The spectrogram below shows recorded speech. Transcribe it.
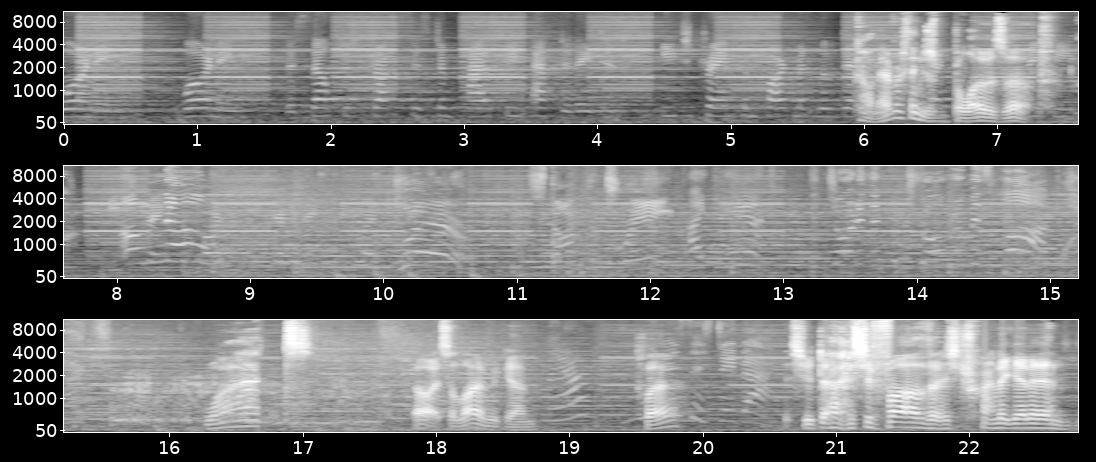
Warning, warning. The self-destruct system has been activated. Each train compartment will detonate. God, everything just blows up. Oh, no! compartment will detonate sequentially. Claire! Stop the train! I can't. The door to the control room is locked. What? Oh, it's alive again. Claire? Claire? This day back. It's your dad, it's your father, he's trying to get in.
